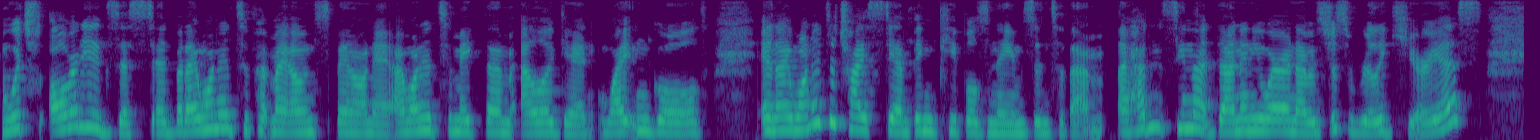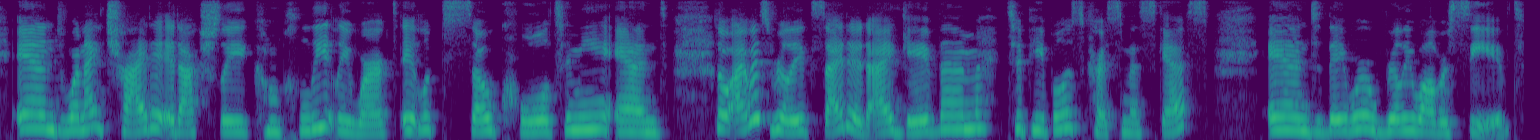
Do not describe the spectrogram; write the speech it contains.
which already existed, but I wanted to put my own spin on it. I wanted to make them elegant, white and gold, and I wanted to try stamping people's names into them. I hadn't seen that done anywhere, and I was just really curious. And when I tried it, it actually completely worked. It looked so cool to me. And so I was really really excited. I gave them to people as Christmas gifts and they were really well received.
